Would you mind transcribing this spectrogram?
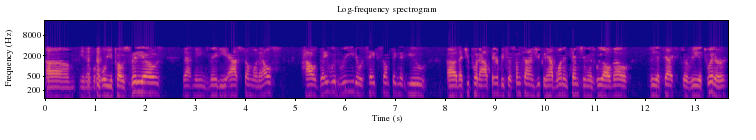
um, you know, before you post videos. That means maybe ask someone else how they would read or take something that you, uh, that you put out there because sometimes you can have one intention, as we all know, via text or via Twitter,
